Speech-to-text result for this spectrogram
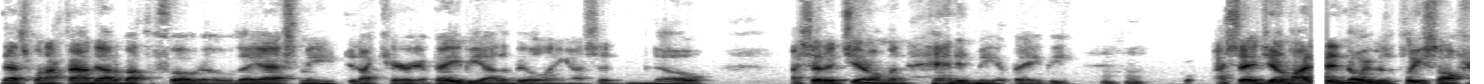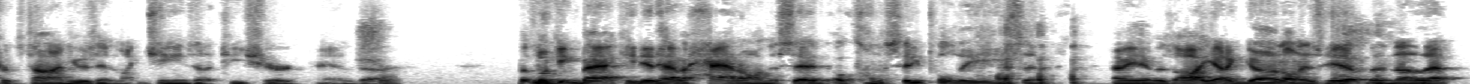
that's when I found out about the photo. They asked me, Did I carry a baby out of the building? I said, No. I said, A gentleman handed me a baby. Mm-hmm. I said, Gentleman, I didn't know he was a police officer at the time. He was in like jeans and a t shirt. And uh, sure but looking back, he did have a hat on that said Oklahoma City Police, and I mean, it was all he had a gun on his hip, but none of that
